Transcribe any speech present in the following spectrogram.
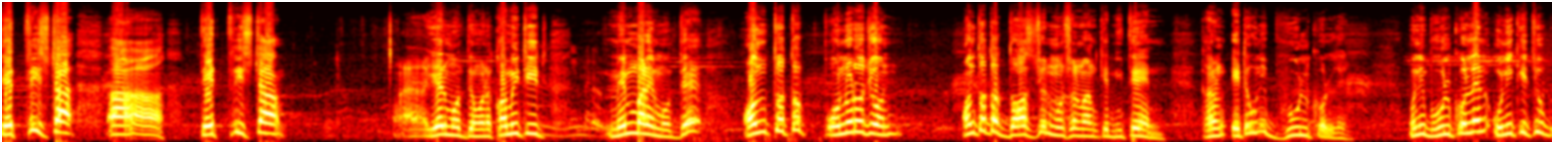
তেত্রিশটা তেত্রিশটা ইয়ের মধ্যে মানে কমিটির মেম্বারের মধ্যে অন্তত পনেরো জন, অন্তত জন মুসলমানকে নিতেন। কারণ এটা উনি ভুল করলেন। উনি ভুল করলেন, উনি কিছু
